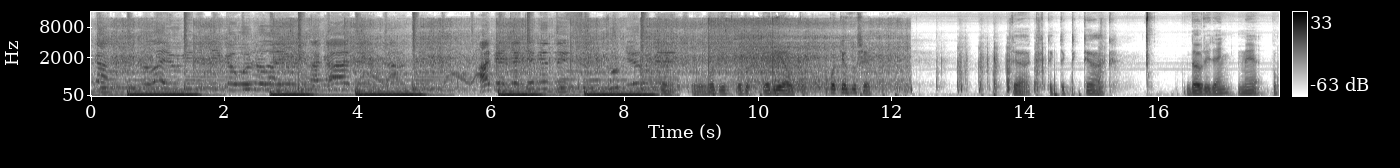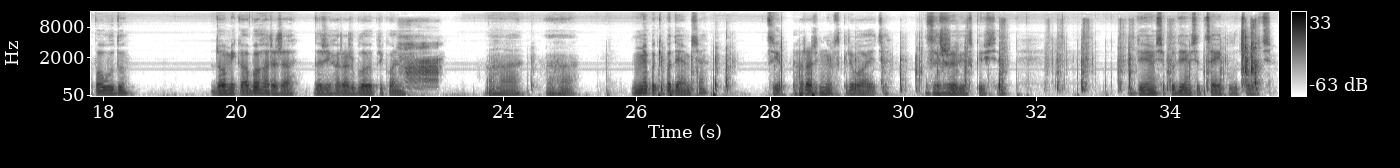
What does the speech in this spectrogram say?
дивись, вуличка така собі. М, м, Гаражі. Опять эти менты, руки, руки. Так, вот поду... ріелтор. Поки глушек. Так, так, так, так, так. Добрий день. Ми по поводу домика або гаража. Даже гараж було би прикольно. Ага, ага. Ну, Ми поки подивимося. Цей гаражик не вскривається. Всього. Дивимося, подивимося, цей виходить.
